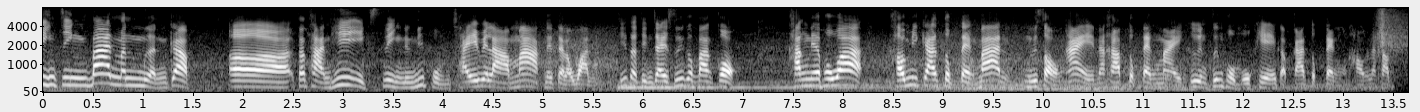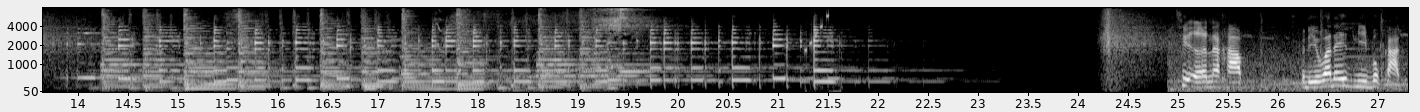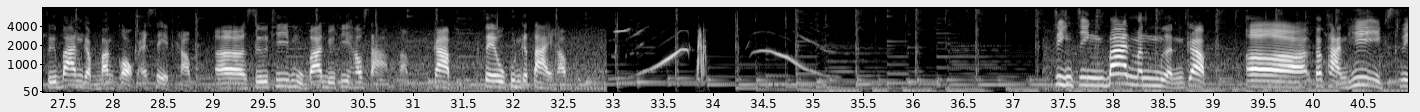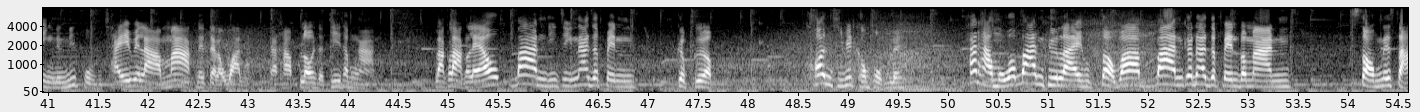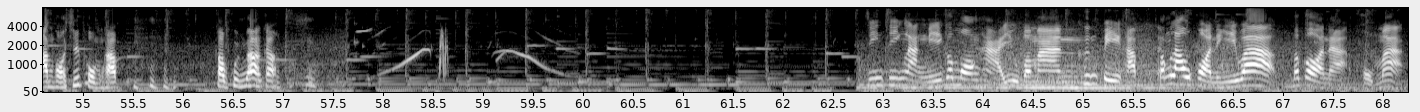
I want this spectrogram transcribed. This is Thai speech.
จริง ๆ บ้านมันเหมือนกับสถานที่อีกสิ่งหนึ่งที่ผมใช้เวลามากในแต่ละวัน ที่ตัดสินใจซื้อกับบางกอกครั้งนี้เพราะว่าเขามีการตกแต่งบ้านมือสองให้นะครับตกแต่งใหม่ขึ้น ซึ่งผมโอเคกับการตกแต่งของเขานะครับชื่อเอิร์นนะครับ พอดีว่าได้มีโอกาสซื้อบ้านกับบางกอกแอสเซทครับซื้อที่หมู่บ้านบิวตี้เฮาส์สครับ กับเซลล์คุณกระต่ายครับ จริง ๆ บ้านมันเหมือนกับสถานที่อีกสิ่งหนึ่งที่ผมใช้เวลามากในแต่ละวันนะครับรองจากที่ทำงาน หลักๆแล้วบ้านจริง ๆ น่าจะเป็นเกือบๆค่อนชีวิตของผมเลย ถ้าถามผมว่าบ้านคืออะไรผมตอบว่าบ้านก็น่าจะเป็นประมาณ2ใน3ของชีวิตผมครับ ขอบคุณมากครับจริง ๆ หลังนี้ก็มองหาอยู่ประมาณครึ่งปีครับ ต้องเล่าก่อนอย่างนี้ว่าเมื่อก่อนอะ ผมอะ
